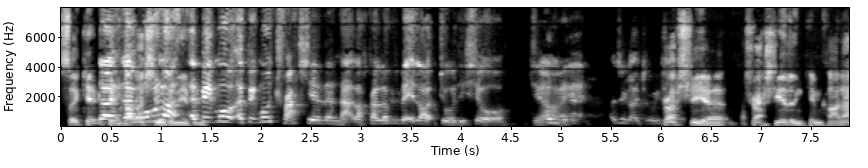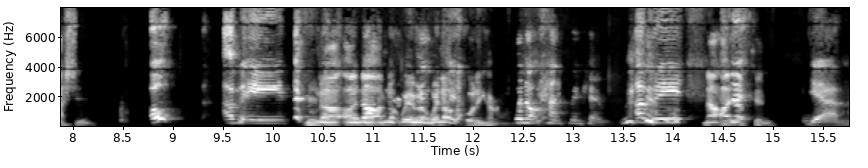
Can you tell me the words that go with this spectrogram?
So Kim, no, Kim like, Kardashian's like, in the a bit more, a bit more trashier than that. Like I love a bit like Geordie Shore. Do you know oh, what I mean? I do like Geordie Trashier, trashier than Kim Kardashian. Oh, I mean, no, I know. I'm not. We're not. We're not calling her out. We're not cancelling Kim. I mean, no, I love Kim yeah.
